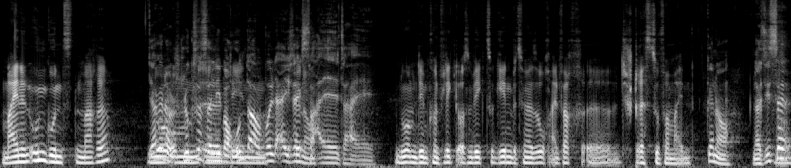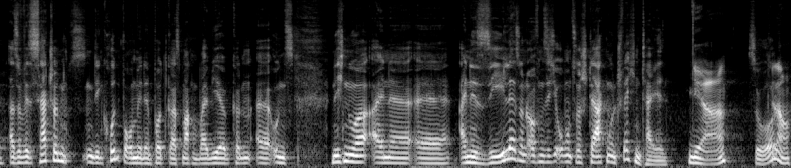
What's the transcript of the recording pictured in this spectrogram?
meinen Ungunsten mache. Ja, genau. Du um, schluckst es dann äh, lieber den- runter, obwohl du eigentlich sagst, genau, so, Alter, ey. Nur um dem Konflikt aus dem Weg zu gehen, beziehungsweise auch einfach äh, Stress zu vermeiden. Genau. Na, siehst du, also es hat schon den Grund, warum wir den Podcast machen, weil wir können äh, uns nicht nur eine, äh, eine Seele, sondern offensichtlich auch unsere Stärken und Schwächen teilen. Ja, So. genau.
